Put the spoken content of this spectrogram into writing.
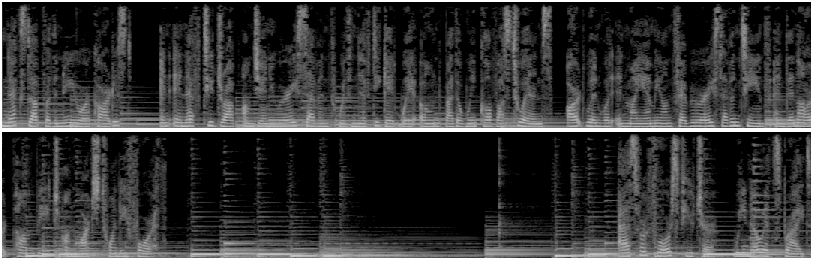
Next up for the New York artist, an NFT drop on January 7th with Nifty Gateway owned by the Winklevoss twins, Art Wynwood in Miami on February 17th and then Art Palm Beach on March 24th. As for Flore's future, we know it's bright.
